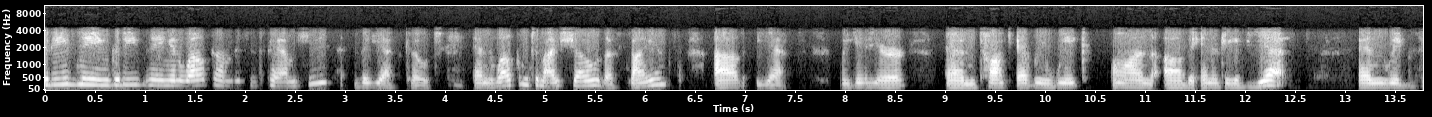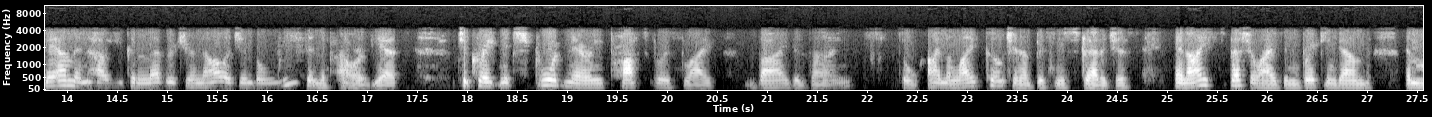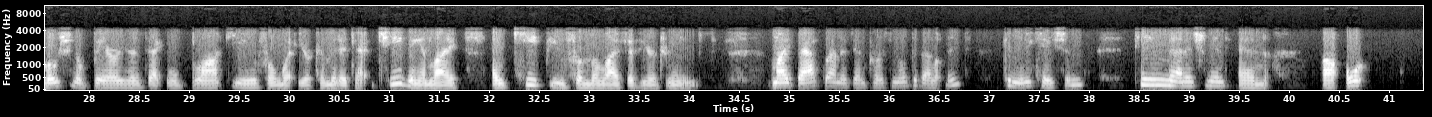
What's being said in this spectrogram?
Good evening, good evening, and welcome. This is Pam Heath, the Yes Coach, and welcome to my show, The Science of Yes. We get here and talk every week on uh, the energy of yes, and we examine how you can leverage your knowledge and belief in the power of yes to create an extraordinary, prosperous life by design. So, I'm a life coach and a business strategist, and I specialize in breaking down emotional barriers that will block you from what you're committed to achieving in life and keep you from the life of your dreams. My background is in personal development, communications, team management, and uh, or,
